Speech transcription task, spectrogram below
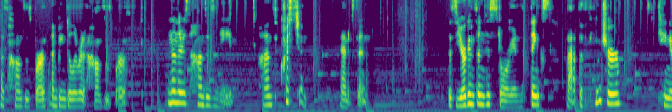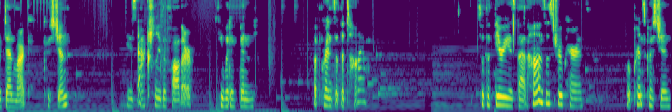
as Hans's birth and being delivered at Hans's birth. And then there's Hans's name, Hans Christian Andersen. This Jurgensen historian thinks that the future king of Denmark, Christian, is actually the father. He would have been a prince at the time. So the theory is that Hans's true parents were Prince Christian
